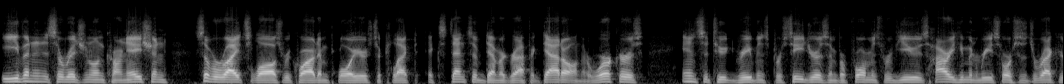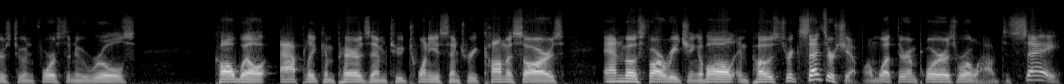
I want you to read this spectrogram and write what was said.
Even in its original incarnation, civil rights laws required employers to collect extensive demographic data on their workers, institute grievance procedures and performance reviews, hire human resources directors to enforce the new rules, Caldwell aptly compares them to 20th century commissars and most far-reaching of all, imposed strict censorship on what their employers were allowed to say.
